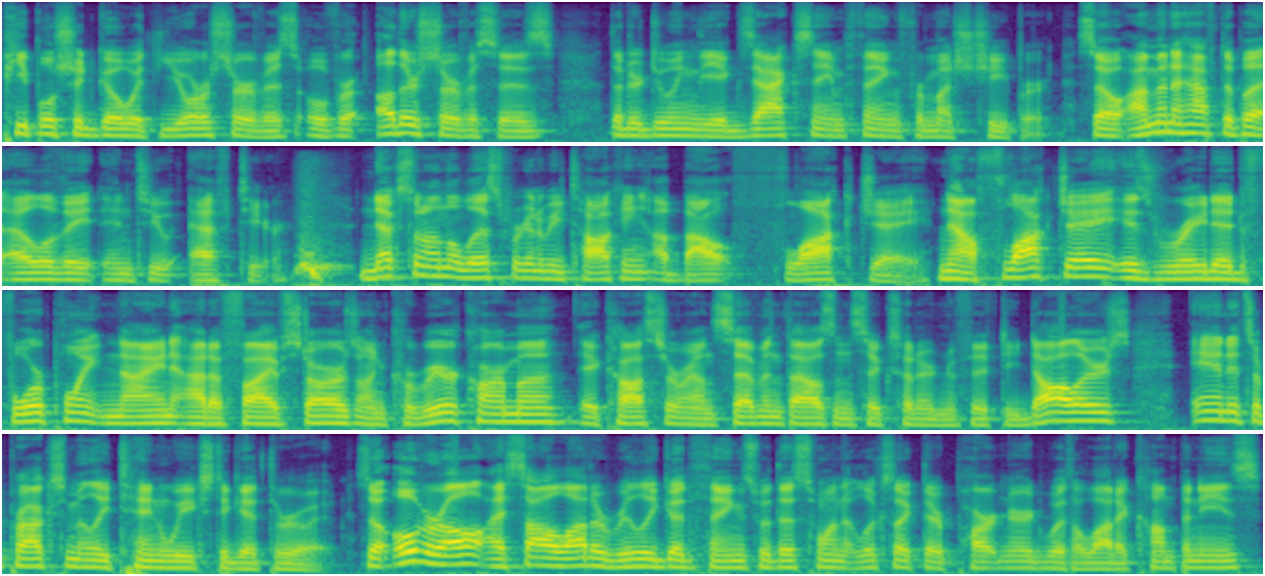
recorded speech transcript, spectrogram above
people should go with your service over other services that are doing the exact same thing for much cheaper. So I'm gonna have to put Elevate into F tier. Next one on the list, we're gonna be talking about Flockjay. Now, Flockjay is rated 4.9 out of five stars on Career Karma. It costs around $7,650, and it's approximately 10 weeks to get through it. So overall, I saw a lot of really good things with this one. It looks like they're partnered with a lot of companies,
